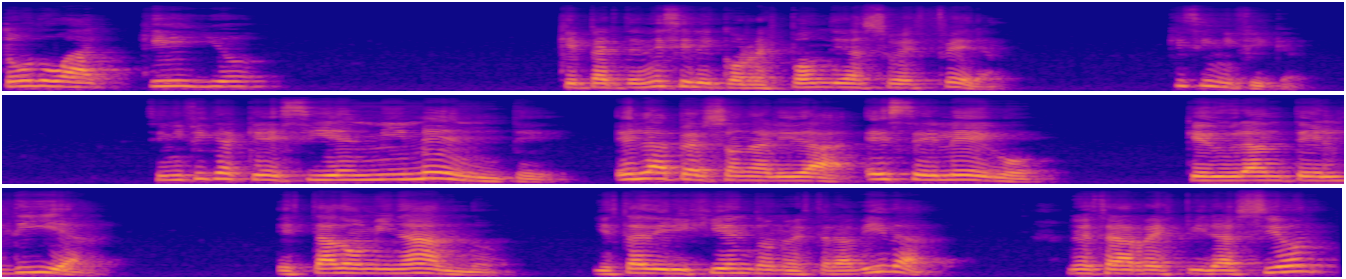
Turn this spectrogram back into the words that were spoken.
todo aquello que pertenece y le corresponde a su esfera. ¿Qué significa? Significa que si en mi mente es la personalidad, es el ego que durante el día está dominando y está dirigiendo nuestra vida, nuestra respiración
